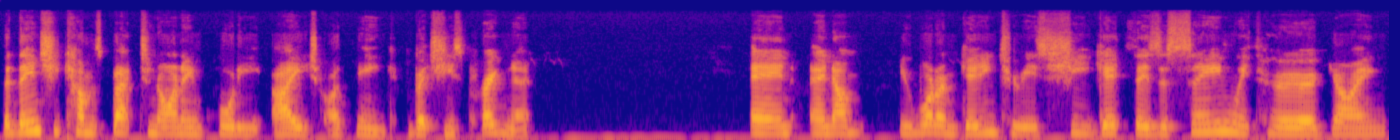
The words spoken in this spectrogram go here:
But then she comes back to 1948, I think, but she's pregnant. And and I'm what I'm getting to is she gets there's a scene with her going,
